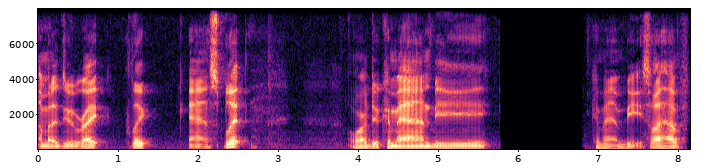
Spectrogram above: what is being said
I'm going to do right click and split or I do command B, command B. So I have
